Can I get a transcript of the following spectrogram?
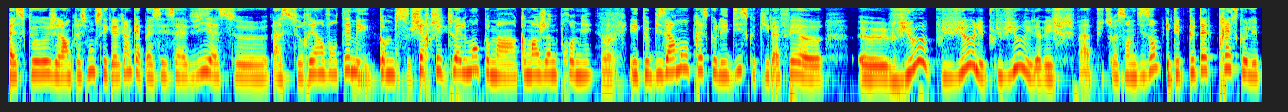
Parce que j'ai l'impression que c'est quelqu'un qui a passé sa vie à se, à se réinventer, mais comme se chercher. perpétuellement comme un, comme un jeune premier. Ouais. Et que bizarrement, presque les disques qu'il a fait euh, euh, vieux, plus vieux, les plus vieux, il avait, je sais pas, plus de 70 ans, étaient peut-être presque les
